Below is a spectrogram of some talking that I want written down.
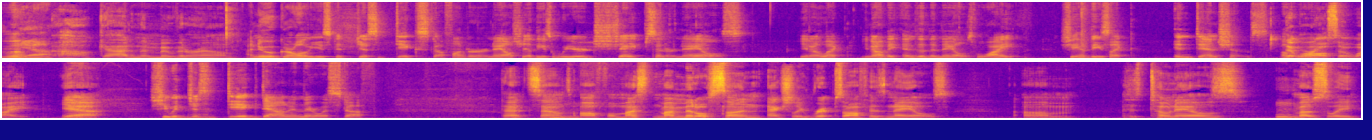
Yeah, Oh god, and then move it around. I knew a girl who used to just dig stuff under her nail. She had these weird shapes in her nails. You know, like you know, the end of the nail is white. She had these like indentions of that were white. also white. Yeah. She would just dig down in there with stuff. That sounds Hmm. awful. My my middle son actually rips off his nails, um, his toenails Hmm. mostly.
